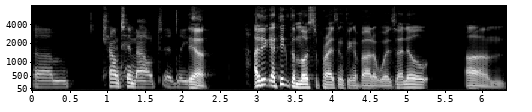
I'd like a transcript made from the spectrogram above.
um, count him out at least. Yeah, I think I think the most surprising thing about it was I know um,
